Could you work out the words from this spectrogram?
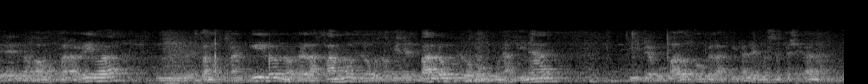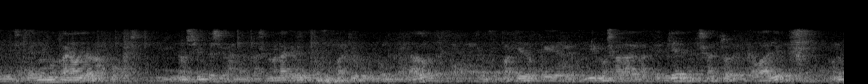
eh, nos vamos para arriba, mm, estamos tranquilos, nos relajamos, luego nos viene el palo, luego una final, y preocupados porque las finales no siempre se ganan. Y este año hemos ganado ya unas pocas no siempre se ganan. La semana que viene tenemos un partido muy complicado, tenemos un partido que recibimos al Albacete, en el salto del caballo, bueno,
